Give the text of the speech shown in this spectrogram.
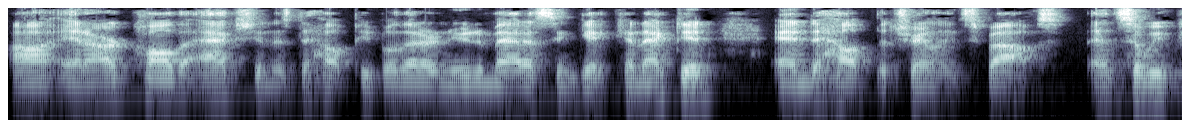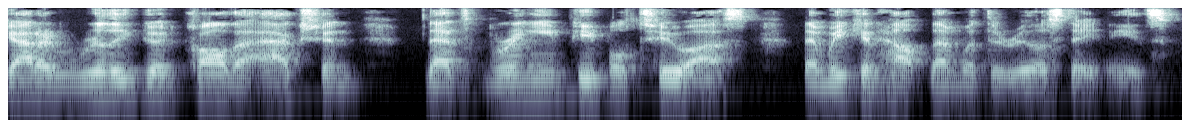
Uh, and our call to action is to help people that are new to Madison get connected and to help the trailing spouse. And so we've got a really good call to action that's bringing people to us, then we can help them with their real estate needs.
